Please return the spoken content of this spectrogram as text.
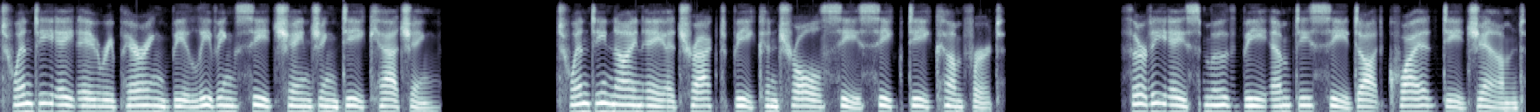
28A Repairing B Leaving C Changing D Catching 29a Attract B Control C Seek D Comfort 30a Smooth B Empty C. Quiet D Jammed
